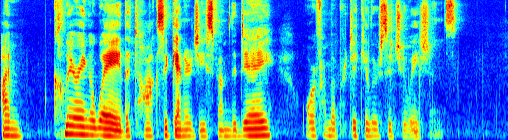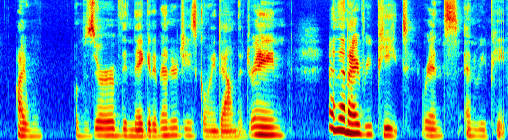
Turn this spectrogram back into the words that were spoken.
I'm clearing away the toxic energies from the day or from a particular situations. I observe the negative energies going down the drain, and then I repeat, rinse, and repeat.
